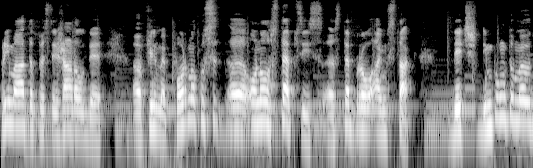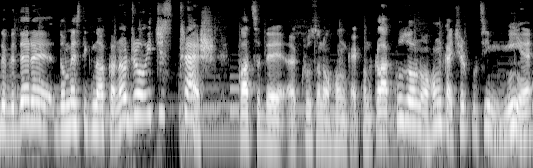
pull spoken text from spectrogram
prima dată peste genre de uh, filme porno cu uh, o nouă stepsis, uh, Step Bro I'm Stuck. Deci, din punctul meu de vedere, Domestic Nakanojo e just trash față de uh, Kuzuno Honkai, pentru că la Kuzuno Honkai, cel puțin mie,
